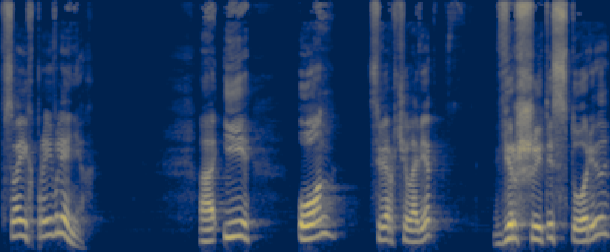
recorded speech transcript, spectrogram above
в своих проявлениях. А, и он, сверхчеловек, вершит историю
